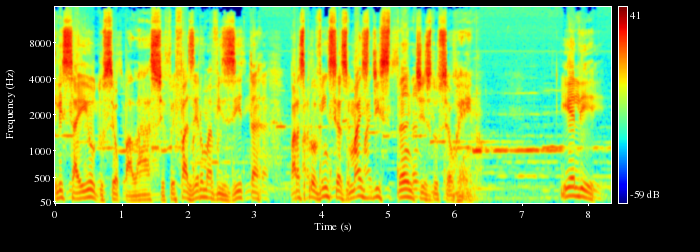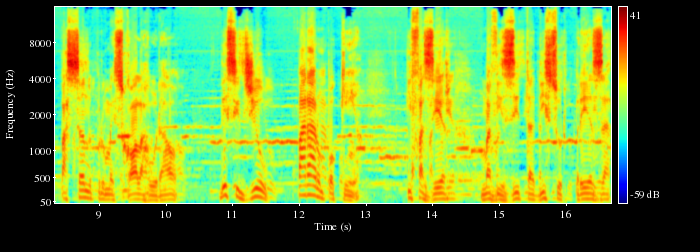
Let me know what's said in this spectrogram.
ele saiu do seu palácio e foi fazer uma visita para as províncias mais distantes do seu reino. E ele, passando por uma escola rural, decidiu parar um pouquinho e fazer uma visita de surpresa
